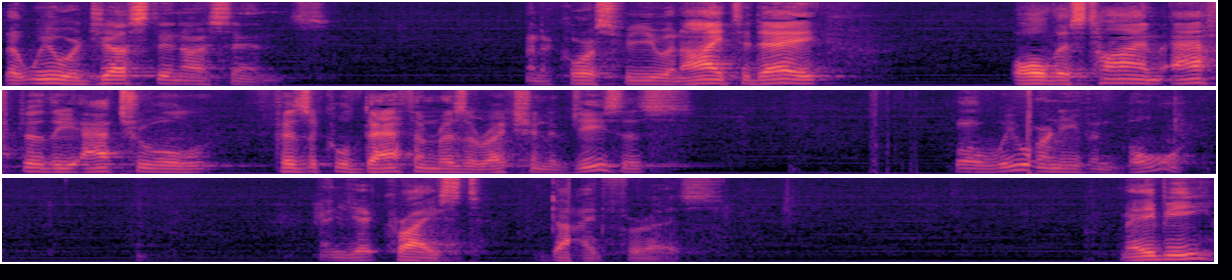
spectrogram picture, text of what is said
That we were just in our sins And of course, for you and I today, all this time after the actual physical death and resurrection of Jesus, well, we weren't even born. And yet Christ died for us. Maybe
